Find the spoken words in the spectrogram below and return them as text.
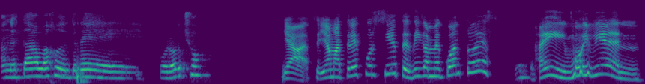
donde está abajo del 3 por 8. ya, se llama 3 por 7. Díganme cuánto es. Ahí, muy bien.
